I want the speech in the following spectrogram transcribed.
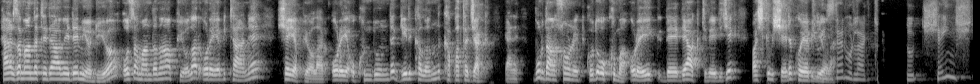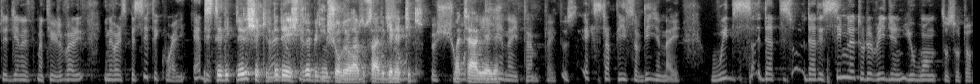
Her zaman da tedavi edemiyor diyor. O zaman da ne yapıyorlar? Oraya bir tane şey yapıyorlar. Oraya okunduğunda geri kalanını kapatacak. Yani buradan sonraki kodu okuma. Orayı de deaktive edecek. Başka bir şeyle koyabiliyorlar. İstedikleri şekilde değiştirebilmiş oluyorlar bu sayede genetik materyali. With that that is similar to the region you want to sort of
